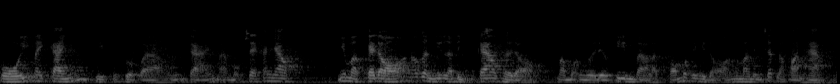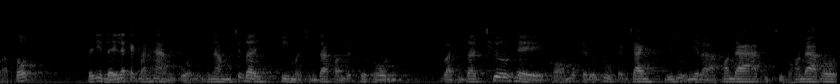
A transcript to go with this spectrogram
cối máy cánh thì phụ thuộc vào những cái mà mẫu xe khác nhau. Nhưng mà cái đó nó gần như là đỉnh cao thời đó và mọi người đều tin vào là có một cái gì đó nó mang tính chất là hoàn hảo và tốt. Thế thì đấy là cách bán hàng của những năm trước đây khi mà chúng ta còn rất thiếu thốn và chúng ta chưa hề có một cái đối thủ cạnh tranh. Ví dụ như là Honda thì chỉ có Honda thôi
